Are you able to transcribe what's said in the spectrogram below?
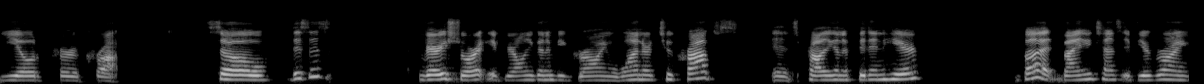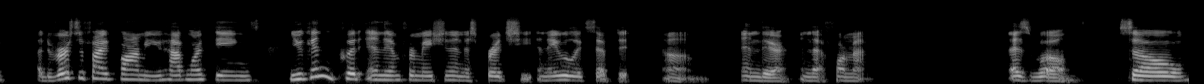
yield per crop. So this is very short. If you're only going to be growing one or two crops, it's probably going to fit in here. But by any chance, if you're growing a diversified farm and you have more things, you can put in the information in a spreadsheet and they will accept it um, in there in that format as well. So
